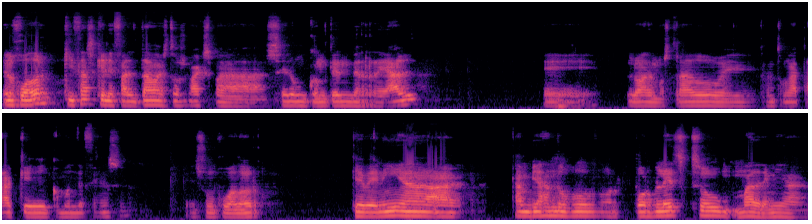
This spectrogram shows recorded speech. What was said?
el jugador quizás que le faltaba a estos backs para ser un contender real. Eh, lo ha demostrado eh, tanto en ataque como en defensa. Es un jugador que venía cambiando por, por Bledsoe. Madre mía,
